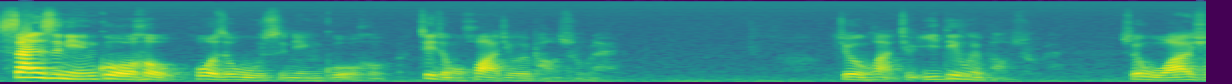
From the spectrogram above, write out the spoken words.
三十年过后或者五十年过后，这种话就会跑出来，这种话就一定会跑出来。所以我要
